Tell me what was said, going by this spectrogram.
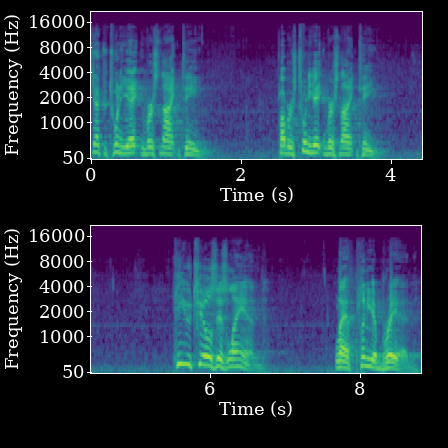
Chapter 28 and verse 19. Proverbs 28 and verse 19. He who tills his land will have plenty of bread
